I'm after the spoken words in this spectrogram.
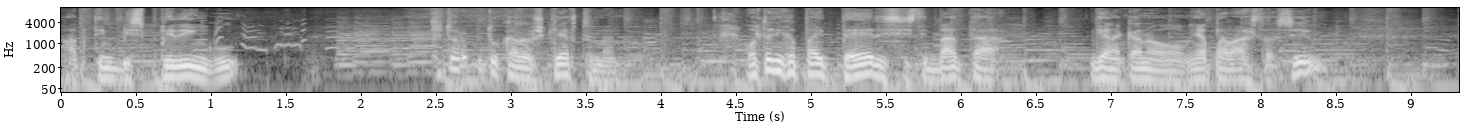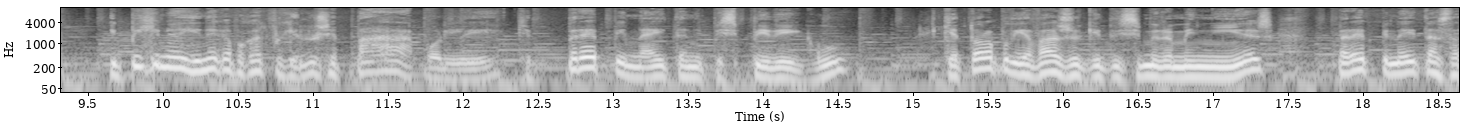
από την πισπυρίγκου και τώρα που το καλοσκέφτομαι όταν είχα πάει πέρυσι στην Πάτα για να κάνω μια παράσταση υπήρχε μια γυναίκα από κάτω που γελούσε πάρα πολύ και πρέπει να ήταν η Πισπυρίγκου και τώρα που διαβάζω και τις ημερομηνίες, πρέπει να ήταν στα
